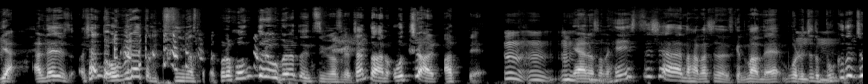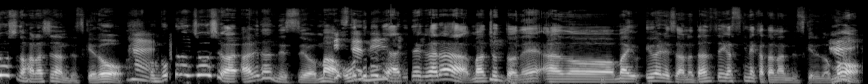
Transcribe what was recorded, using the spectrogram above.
いや、あれ大丈夫です。ちゃんとオブラートに包みますから。これ本当にオブラートに包みますから。ちゃんとあの、オチはあって。うんうんうん。いや、あの、その変質者の話なんですけど、まあね、これちょっと僕の上司の話なんですけど、はい僕の上司はあれなんですよ。まあ、でしたね男でありながら、まあちょっとね、あの、まあ、いわゆるあの、男性が好きな方なんですけれども、はい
